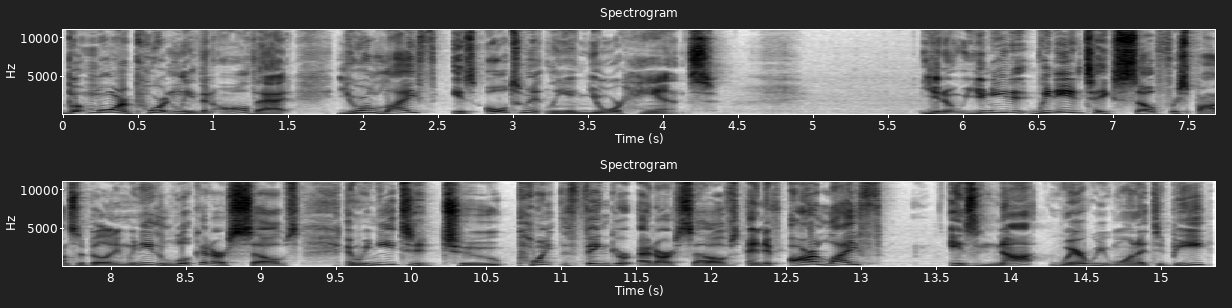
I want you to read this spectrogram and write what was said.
But more importantly than all that, your life is ultimately in your hands. You know, you need to, we need to take self responsibility. We need to look at ourselves and we need to, to point the finger at ourselves. And if our life is not where we want it to be,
